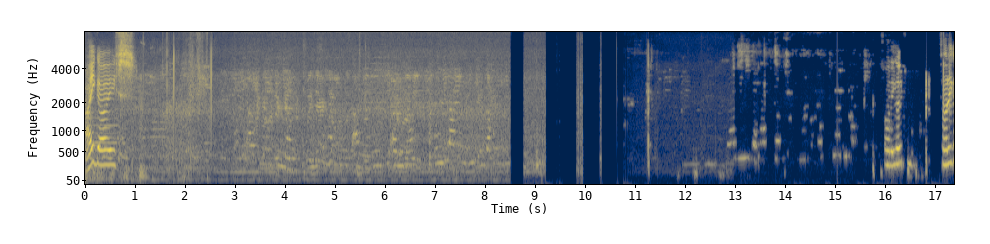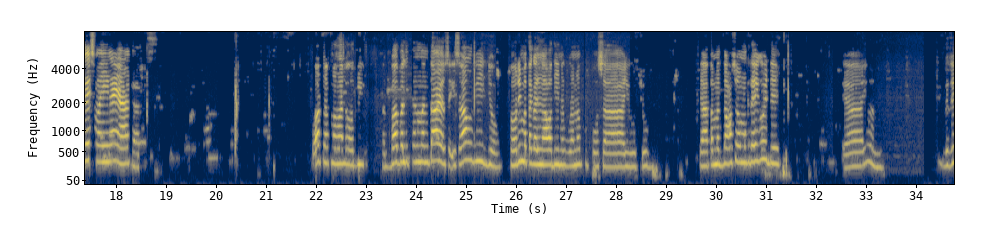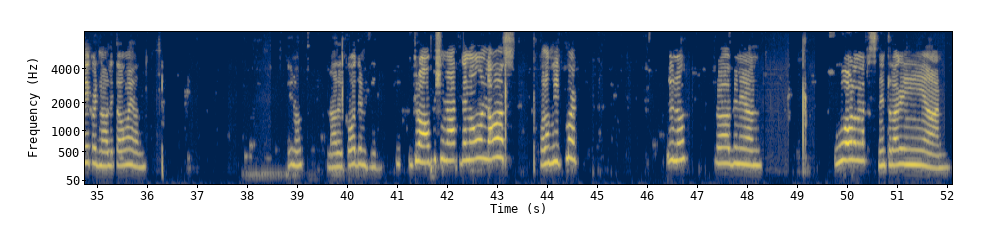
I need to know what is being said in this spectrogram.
Hi guys! Sorry guys. Sorry guys, maingay ah guys. What's up mga Lodi? Nagbabalik na naman tayo sa isang video. Sorry, matagal na ako di nag ano, po sa YouTube. Kaya tamad na kasi ako mag-record eh. Kaya yun. Mag-record na ulit ako ngayon. You know, na-record and vid. Grabe, sinatgan ako ang lakas. Walang hit mark. You know, grabe na yan. Wow, lakas na talaga yan.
